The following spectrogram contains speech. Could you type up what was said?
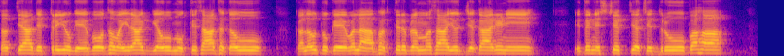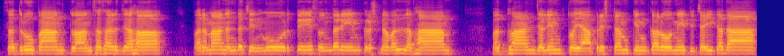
सत्यादित्रियुगे बोधवैराग्यौ मुक्तिसाधकौ। कलौ तु केवला भक्तिर्ब्रह्मसायुज्यकारिणी। इति निश्चित्य चिद्रूपः। सद्रूपां त्वां ससर्जः। परमानन्दचिन्मूर्तिः सुन्दरीं कृष्णवल्लभां बद्ध्वाञ्जलिं त्वया पृष्टं किं करोमीति चैकदा।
